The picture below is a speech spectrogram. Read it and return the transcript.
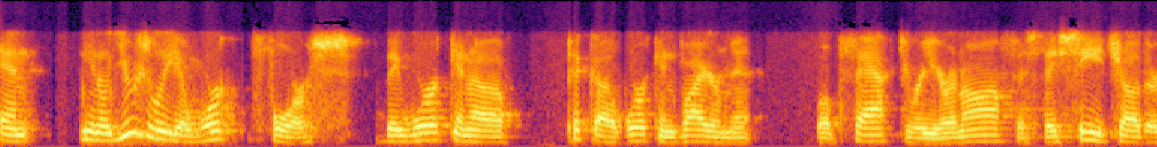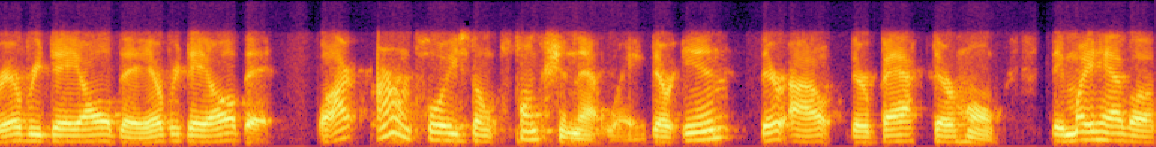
And, you know, usually a workforce, they work in a, pick a work environment, a factory or an office. They see each other every day, all day, every day, all day. Well, our, our employees don't function that way. They're in, they're out, they're back, they're home. They might have a,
